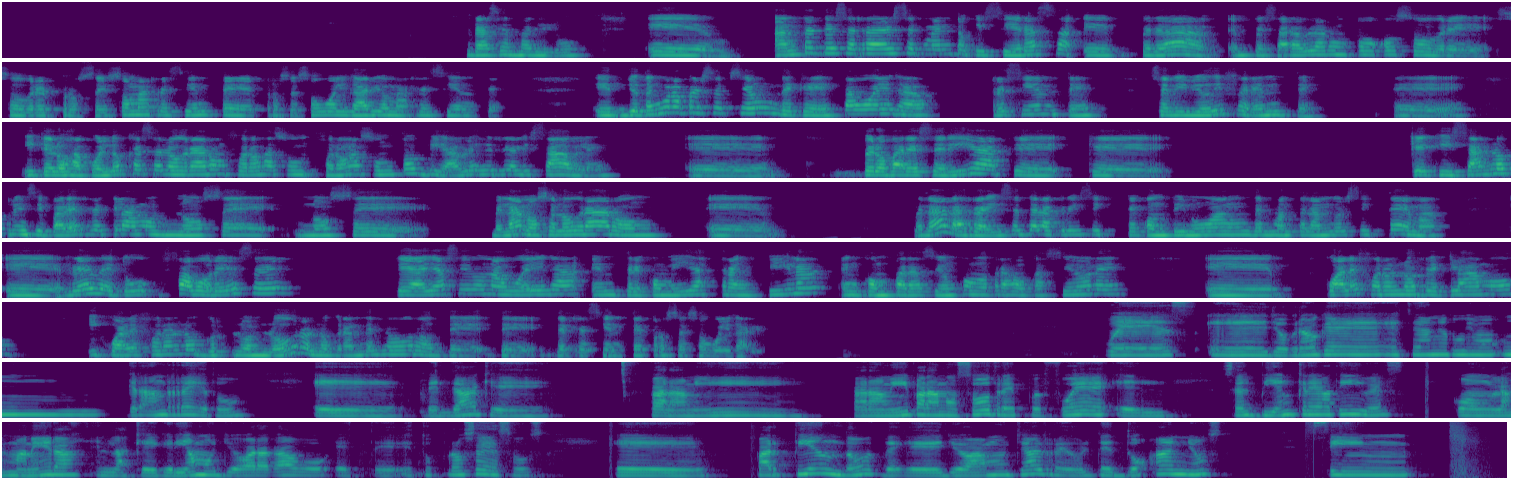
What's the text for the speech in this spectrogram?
Gracias, Marilu. Eh, antes de cerrar el segmento, quisiera eh, ¿verdad? empezar a hablar un poco sobre, sobre el proceso más reciente, el proceso huelgario más reciente. Yo tengo una percepción de que esta huelga reciente se vivió diferente y que los acuerdos que se lograron fueron, fueron asuntos viables y realizables, eh, pero parecería que, que, que, quizás los principales reclamos no se, no se, ¿verdad? No se lograron, eh, ¿verdad? Las raíces de la crisis que continúan desmantelando el sistema. Eh, Rebe, ¿tú favoreces que haya sido una huelga, entre comillas, tranquila en comparación con otras ocasiones, eh, cuáles fueron los reclamos y cuáles fueron los, los logros, los grandes logros de, de, del reciente proceso huelgario. Pues eh, yo creo que este año tuvimos un gran reto, ¿verdad? Que para mí, para mí, para nosotros, pues fue el ser bien creativos con las maneras en las que queríamos llevar a cabo este, estos procesos, eh, partiendo de que llevamos ya alrededor de dos años sin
